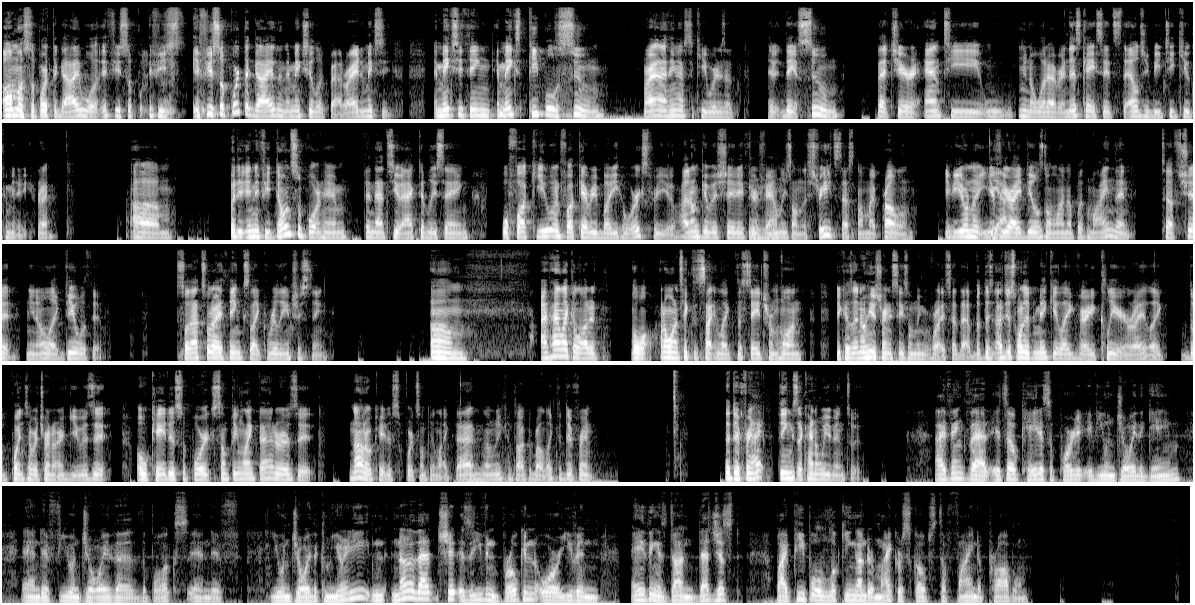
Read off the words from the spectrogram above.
Almost support the guy. Well, if you support if you if you support the guy, then it makes you look bad, right? It makes you it makes you think it makes people assume, right? And I think that's the key word is that they- assume that you're anti, you know, whatever. In this case, it's the LGBTQ community, right? Um, but and if you don't support him, then that's you actively saying, "Well, fuck you and fuck everybody who works for you. I don't give a shit if your Mhm. family's on the streets. That's not my problem. If you don't, if Yeah. your ideals don't line up with mine, then tough shit. You know, like deal with it." So that's what I think's like really interesting. Um, I've had like a lot of. Well, I don't want to take the site like the stage from Juan because I know he was trying to say something before I said that. But this, I just wanted to make it like very clear, right? Like the points that we're trying to argue. Is it okay to support something like that, or is it not okay to support something like that? And then we can talk about like the different, the different I- things that kind of weave into it. I think that it's okay to support it if you enjoy the game and if you enjoy the the books and if you enjoy the community. N- none of that shit is even broken or even anything is done. That's just by people looking under microscopes to find a problem.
